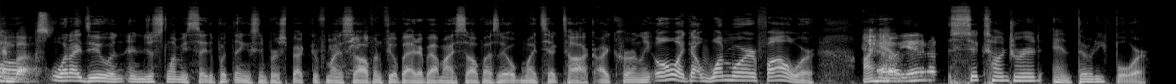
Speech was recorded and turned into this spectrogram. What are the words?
10 bucks. What I do, and, and just let me say to put things in perspective for myself and feel bad about myself as I open my TikTok, I currently, oh, I got one more follower. I Hell have yeah. 634.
